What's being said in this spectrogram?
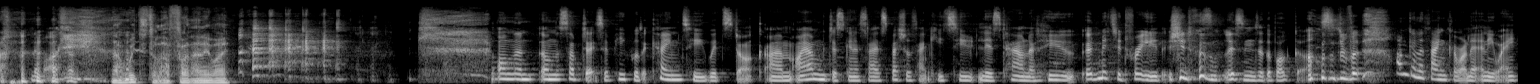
No, we'd still have fun anyway. on the on the subject of people that came to Widstock, um, I am just going to say a special thank you to Liz Towner, who admitted freely that she doesn't listen to the podcast, but I'm going to thank her on it anyway.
